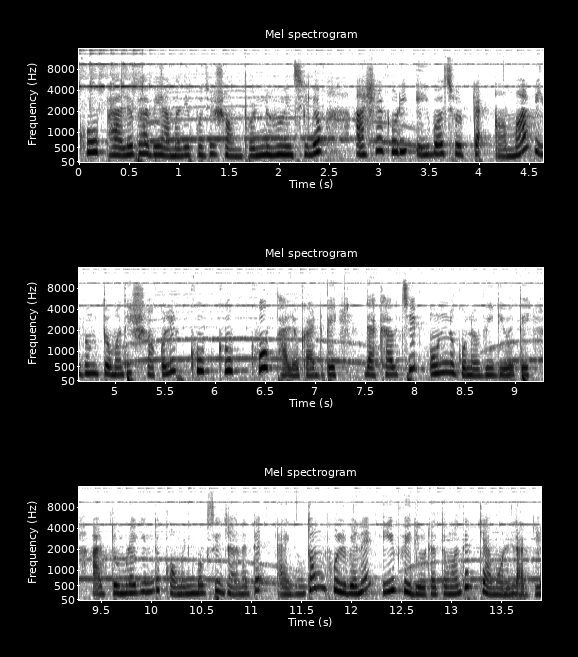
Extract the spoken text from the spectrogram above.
খুব ভালোভাবে আমাদের পুজো সম্পন্ন হয়েছিল। আশা করি এই বছরটা আমার এবং তোমাদের সকলের খুব খুব খুব ভালো কাটবে। দেখা হচ্ছে অন্য কোনো ভিডিওতে। আর তোমরা কিন্তু কমেন্ট বক্সে জানাতে একদম ভুলবে না এই ভিডিওটা তোমাদের কেমন লাগল।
